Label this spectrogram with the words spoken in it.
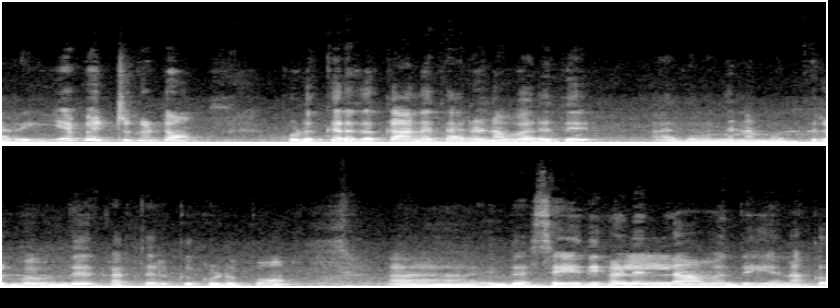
நிறைய பெற்றுக்கிட்டோம். கொடுக்கறதுக்கான தருணம் வருது. அதை வந்து நம்ம திரும்ப வந்து கர்த்தருக்கு கொடுப்போம். இந்த செய்திகள் எல்லாம் வந்து எனக்கு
